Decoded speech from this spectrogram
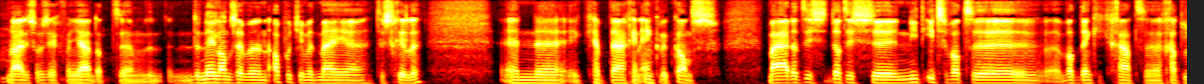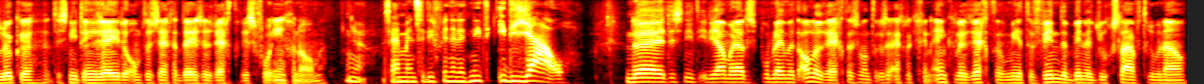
nou, zou zeggen van ja, dat, de, de, Nederlanders hebben een appeltje met mij te schillen. En ik heb daar geen enkele kans. Maar ja, dat is, dat is niet iets wat, wat denk ik gaat, gaat lukken. Het is niet een reden om te zeggen deze rechter is voor ingenomen. Ja, er zijn mensen die vinden het niet ideaal Nee, het is niet ideaal, maar dat is het probleem met alle rechters. Want er is eigenlijk geen enkele rechter meer te vinden binnen het Joegoslaventribunaal...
